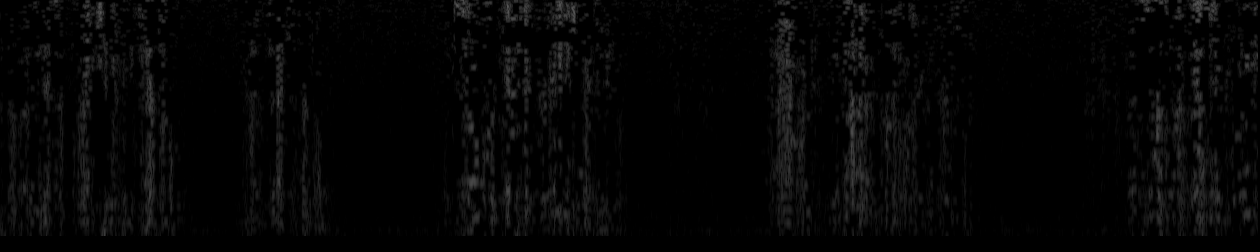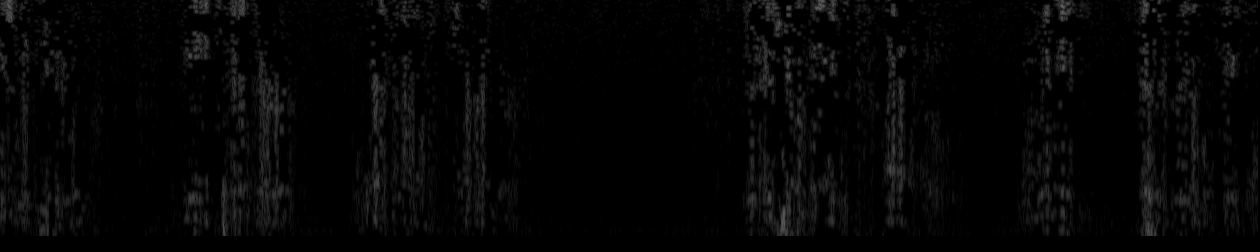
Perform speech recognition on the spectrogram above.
So that disappoints you, be gentle, not judgmental. And someone disagrees with you, I would someone disagrees with you, be tender without surrender. As human beings, uh, when we meet disagreeable people,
